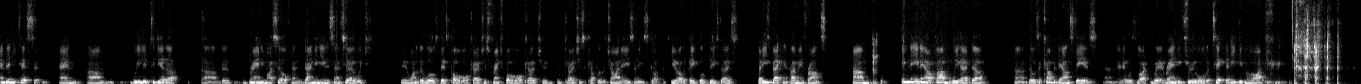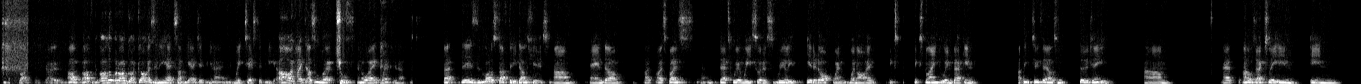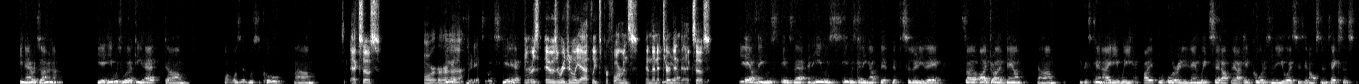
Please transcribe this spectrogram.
and then he tests it, and um, we live together. Um, the Randy, myself, and Damien Inocencio, which one of the world's best pole vault coaches, French pole vault coach, who, who, coaches a couple of the Chinese, and he's got a few other people these days. But he's back at home in France. Um, in in our apartment, we had uh, uh, there was a cupboard downstairs, uh, and it was like where Randy threw all the tech that he didn't like. like, I've, I've, oh, look what I've got, guys. And he had some gadget, you know, and we tested, and he, oh, no, it doesn't work. Choof, and away it went, you know. But there's a lot of stuff that he does use. Um, and um, I, I, suppose that's where we sort of really hit it off when, when I ex- explained to him back in, I think, 2013. Um, at, I was actually in in in Arizona. Yeah, he was working at um, what was it? Was it called? Um, Exos or yeah, uh, Exos? yeah. It was it was originally Athletes Performance, and then it turned yeah. into Exos. Yeah, I think it was it was that, and he was he was heading up the, the facility there. So I drove down um, because 1080 we I already then we'd set up our headquarters in the US is in Austin, Texas,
